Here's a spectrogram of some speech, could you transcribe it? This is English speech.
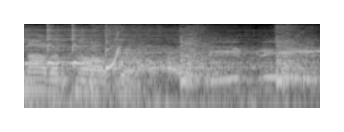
not a problem.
